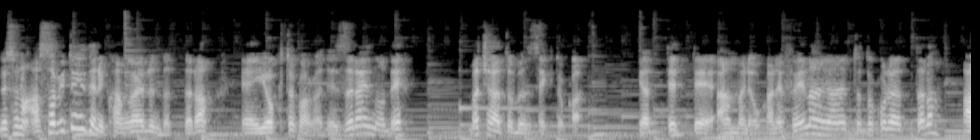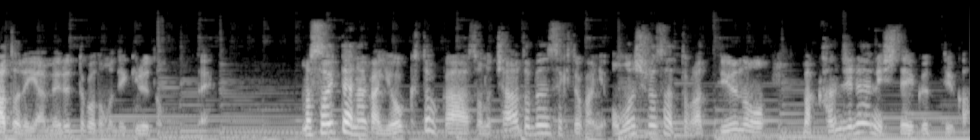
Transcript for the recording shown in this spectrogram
で、その遊び程度に考えるんだったら、えー、欲とかが出づらいので、まあ、チャート分析とかやってって、あんまりお金増えないなってところだったら、後でやめるってこともできると思うので、まあ、そういったなんか欲とか、そのチャート分析とかに面白さとかっていうのを、まあ、感じないようにしていくっていうか、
